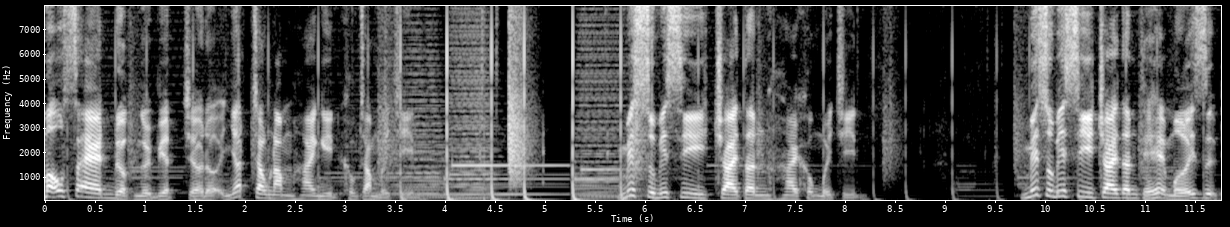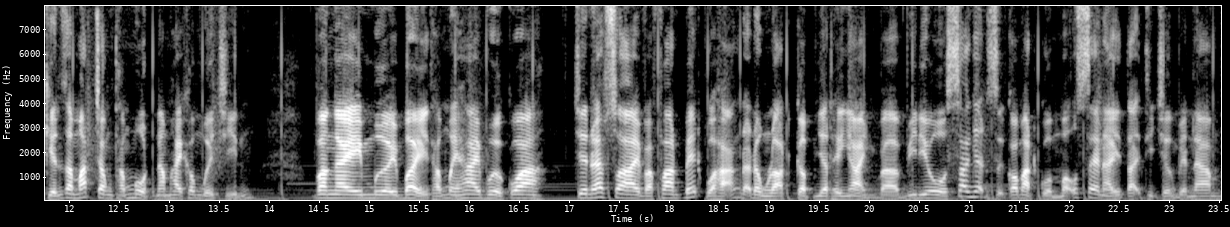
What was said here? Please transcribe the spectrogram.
mẫu xe được người Việt chờ đợi nhất trong năm 2019. Mitsubishi Triton 2019 Mitsubishi Triton thế hệ mới dự kiến ra mắt trong tháng 1 năm 2019. Và ngày 17 tháng 12 vừa qua, trên website và fanpage của hãng đã đồng loạt cập nhật hình ảnh và video xác nhận sự có mặt của mẫu xe này tại thị trường Việt Nam.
